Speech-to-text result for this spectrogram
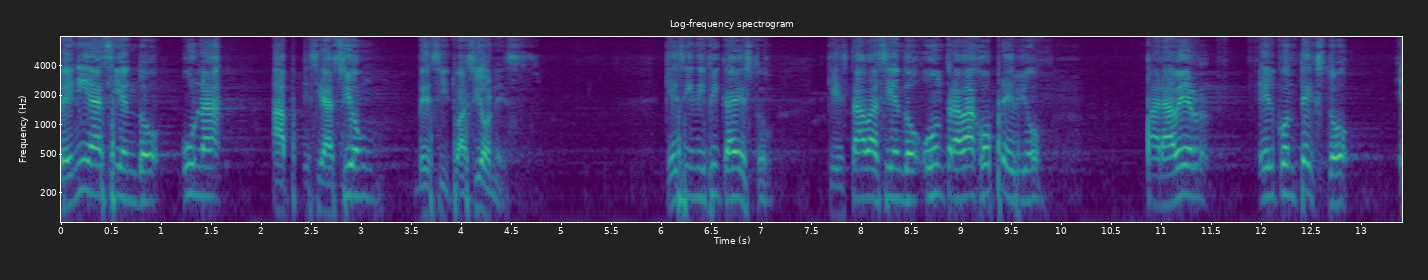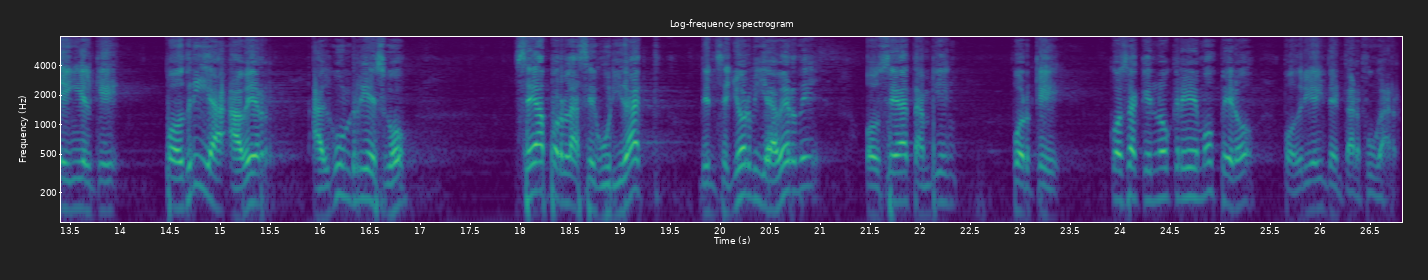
venía haciendo una apreciación de situaciones. ¿Qué significa esto? Que estaba haciendo un trabajo previo para ver el contexto en el que podría haber algún riesgo, sea por la seguridad del señor Villaverde o sea también porque, cosa que no creemos, pero podría intentar fugar.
